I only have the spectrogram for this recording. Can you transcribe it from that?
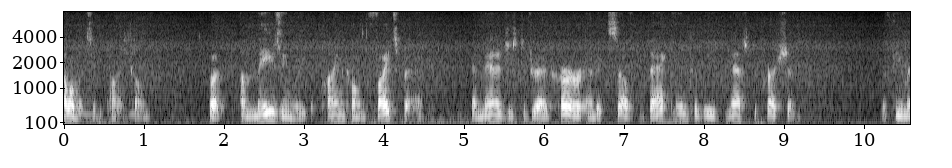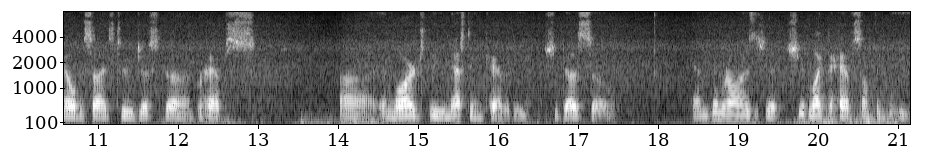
elements of the pine cone. But amazingly, the pine cone fights back and manages to drag her and itself back into the nest depression. The female decides to just uh, perhaps uh, enlarge the nesting cavity. She does so, and then realizes that she'd like to have something to eat.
